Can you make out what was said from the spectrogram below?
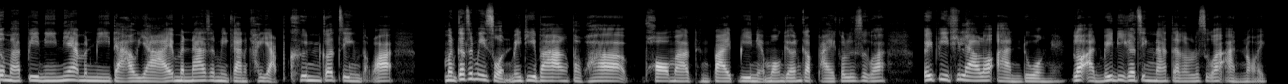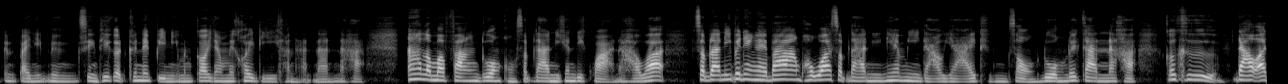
อมาปีนี้เนี่ยมันมีดาวย้าย มันน่าจะมีการขยับขึ้นก็จริง แต่ว่ามันก็จะมีส่วนไม่ดีบ้าง แต่ว่าพอมาถึงปลายปีเนี่ยมองย้อนกลับไปก็รู้สึกว่าเอ้ยปีที่แล้วเราอ่านดวงเนี่ยเราอ่านไม่ดีก็จริงนะ แต่เรารู้สึกว่าอ่านน้อยเกินไปนิดนึง สิ่งที่เกิดขึ้นในปีนี้มันก็ยังไม่ค่อยดีขนาดนั้นนะคะอะเรามาฟังดวงของสัปดาห์นี้กันดีกว่านะคะ ว่าสัปดาห์นี้เป็นยังไงบ้าง เพราะว่าสัปดาห์นี้เนี่ยมีดาวย้ายถึง 2 ดวงด้วยกันนะคะ ก็คือดาวอา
